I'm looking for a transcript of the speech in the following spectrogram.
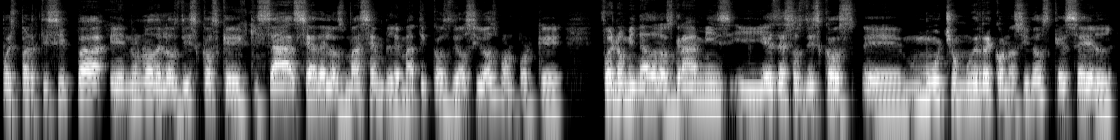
pues participa en uno de los discos que quizá sea de los más emblemáticos de Ozzy Osbourne porque fue nominado a los Grammys y es de esos discos eh, mucho, muy reconocidos, que es el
